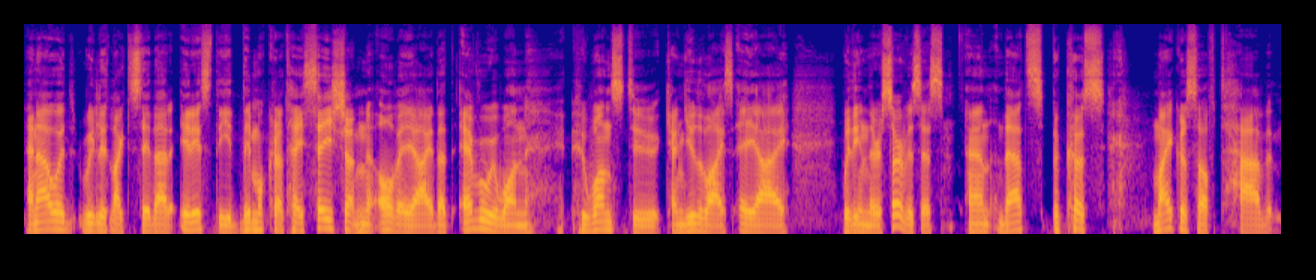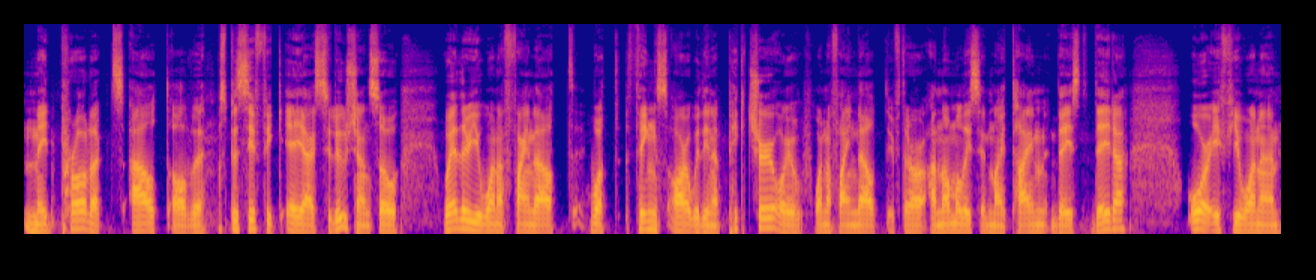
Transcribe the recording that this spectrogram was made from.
And I would really like to say that it is the democratization of AI that everyone who wants to can utilize AI within their services. And that's because Microsoft have made products out of specific AI solution. So whether you want to find out what things are within a picture or you want to find out if there are anomalies in my time-based data, or if you want to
